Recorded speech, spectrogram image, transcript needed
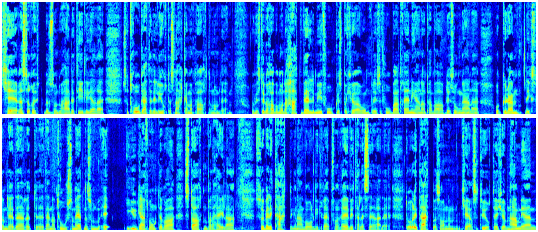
kjæresterytmen som du hadde tidligere, så tror jeg at det er lurt å snakke med partneren om det. Og Hvis dere har på en måte hatt veldig mye fokus på å kjøre rundt på disse fotballtreningene og ta vare på disse ungene, og glemt liksom det der, denne tosomheten som er i utgangspunktet var starten på det hele, så ville jeg tatt noen alvorlige grep for å revitalisere det. Da ville jeg tatt på sånn kjærestetur til København igjen,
